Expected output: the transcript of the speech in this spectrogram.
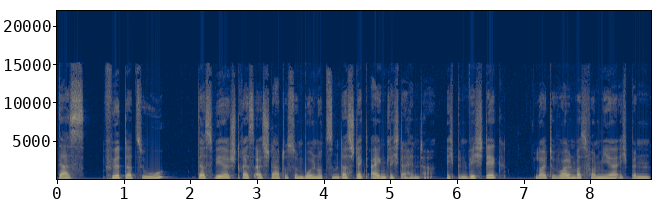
Das führt dazu, dass wir Stress als Statussymbol nutzen. Das steckt eigentlich dahinter. Ich bin wichtig, Leute wollen was von mir, ich bin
